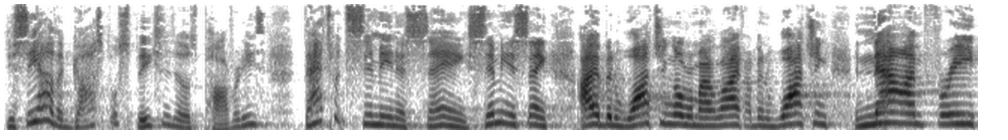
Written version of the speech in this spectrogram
Do you see how the gospel speaks into those poverties? That's what Simeon is saying. Simeon is saying, I have been watching over my life. I've been watching, and now I'm free,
